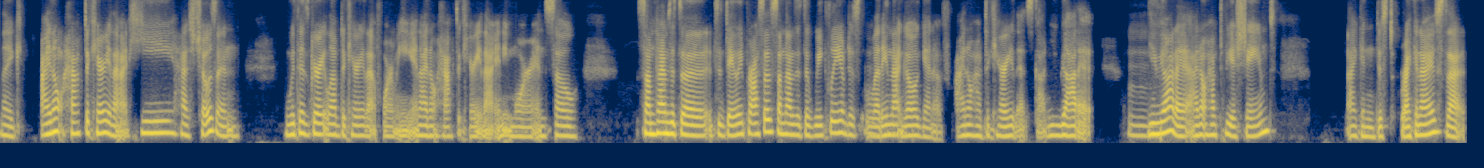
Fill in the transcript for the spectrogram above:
Like, I don't have to carry that. He has chosen with his great love to carry that for me, and I don't have to carry that anymore. And so sometimes it's a it's a daily process sometimes it's a weekly of just letting that mm-hmm. go again of i don't have to carry this god you got it mm. you got it i don't have to be ashamed i can just recognize that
